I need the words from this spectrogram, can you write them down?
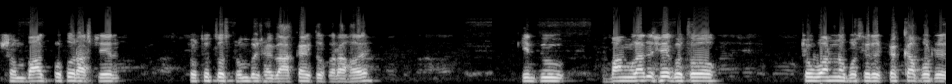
সংবাদ সংবাদপত্র রাষ্ট্রের চতুর্থ স্তম্ভ হিসাবে আখ্যায়িত করা হয়। কিন্তু বাংলাদেশে গত চৌবান্ন বছরের প্রেক্ষাপটে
